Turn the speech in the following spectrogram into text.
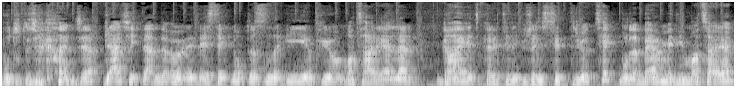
bu tutacak anca. Gerçekten de öyle. Destek noktasında iyi yapıyor. Materyaller gayet kaliteli, güzel hissettiriyor. Tek burada beğenmediğim materyal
